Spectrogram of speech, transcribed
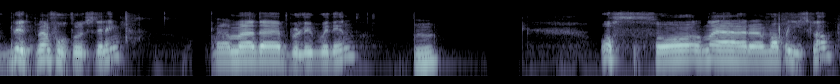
Begynte med en fotoutstilling med The Bully Within. Mm. Og så når jeg var på Island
